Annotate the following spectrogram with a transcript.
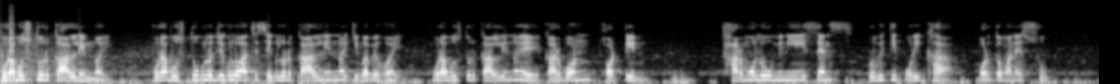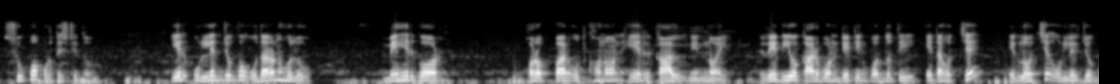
পুরাবস্তুর কাল নির্ণয়। পুরা বস্তুগুলো যেগুলো আছে, সেগুলোর কাল নির্ণয় কীভাবে হয়? পুরা বস্তুর কাল নির্ণয়ে কার্বন ফরটিন থার্মোলুমিনিসেন্স প্রভৃতি পরীক্ষা বর্তমানে সু- সুপ্রতিষ্ঠিত এর উল্লেখযোগ্য উদাহরণ হল মেহেরগড়, হরপ্পার উৎখনন এর কাল নির্ণয়। রেডিও কার্বন ডেটিং পদ্ধতি, এটা হচ্ছে এগুলো হচ্ছে উল্লেখযোগ্য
